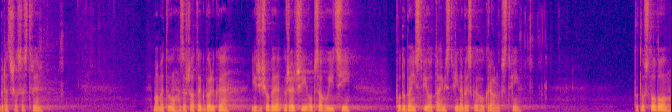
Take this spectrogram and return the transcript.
Bratři a sestry, máme tu začátek velké Ježíšové řeči obsahující podobeństwie o tajemstwie niebieskiego królestwa. Toto słowo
